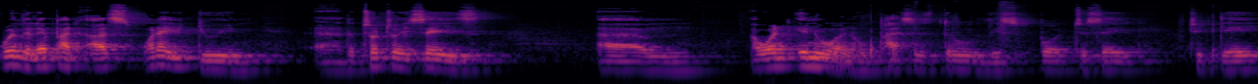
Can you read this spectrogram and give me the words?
when the leopard asks, What are you doing? Uh, the tortoise says, um, I want anyone who passes through this spot to say, Today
